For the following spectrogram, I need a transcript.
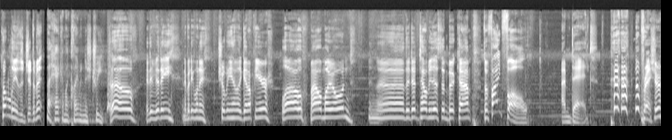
totally legitimate. The heck am I climbing this tree? Hello? Anybody? Anybody want to show me how to get up here? Hello? Am I on my own? Uh, they did tell me this in boot camp. So if I fall, I'm dead. no pressure.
